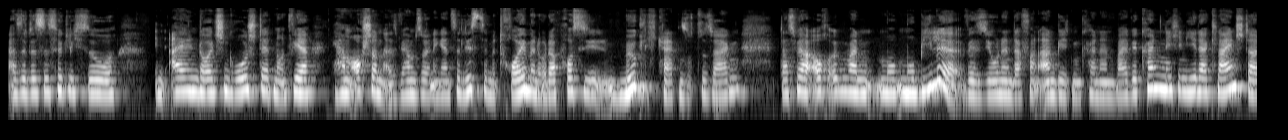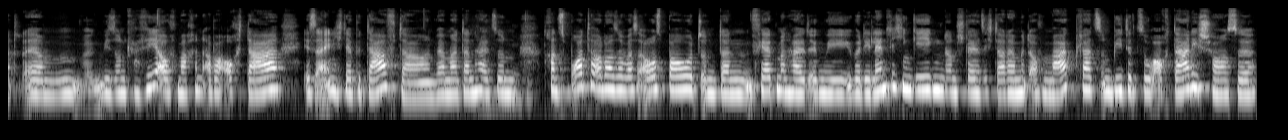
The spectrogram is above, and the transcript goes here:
also das ist wirklich so in allen deutschen Großstädten und wir, wir haben auch schon, also wir haben so eine ganze Liste mit Träumen oder Possi Möglichkeiten sozusagen, dass wir auch irgendwann mo mobile Versionen davon anbieten können, weil wir können nicht in jeder Kleinstadt ähm, irgendwie so ein Café aufmachen, aber auch da ist eigentlich der Bedarf da. Und wenn man dann halt so einen Transporter oder sowas ausbaut und dann fährt man halt irgendwie über die ländlichen Gegend und stellt sich da damit auf den Marktplatz und bietet so auch da die Chance,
